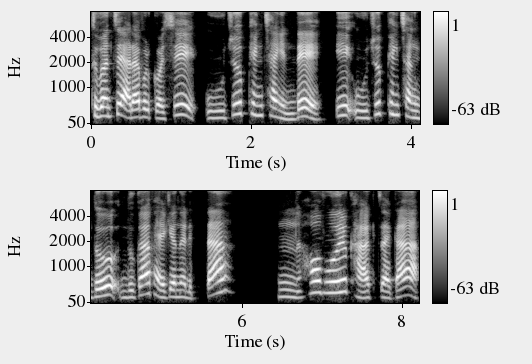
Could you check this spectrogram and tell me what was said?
두 번째 알아볼 것이 우주 팽창인데 이 우주 팽창도 누가 발견을 했다? 음, 허블 과학자가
